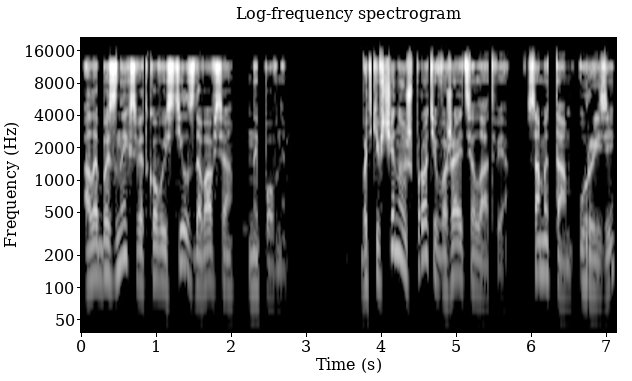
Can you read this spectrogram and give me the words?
Але без них святковий стіл здавався неповним. Батьківщиною шпротів вважається Латвія. Саме там, у Ризі,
